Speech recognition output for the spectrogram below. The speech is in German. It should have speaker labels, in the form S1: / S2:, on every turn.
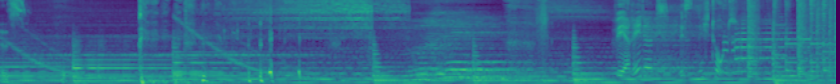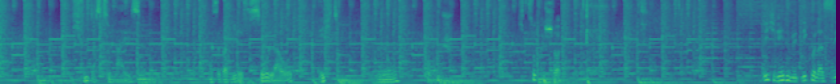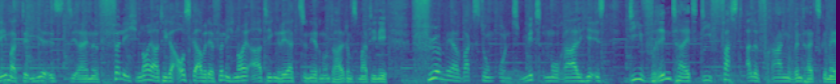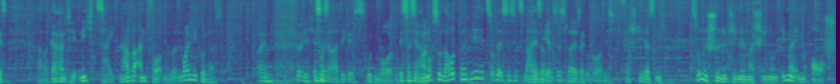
S1: Es,
S2: Wer redet, ist nicht tot.
S3: Ich finde das zu leise.
S1: also bei mir ist es so laut.
S3: Echt? Komisch.
S1: Ich zucke schon.
S3: Ich rede mit Nikolas Seemack, denn hier ist eine völlig neuartige Ausgabe der völlig neuartigen reaktionären Unterhaltungsmatinee für mehr Wachstum und mit Moral. Hier ist die Vrindheit, die fast alle Fragen vrindheitsgemäß, aber garantiert nicht zeitnah beantworten wird. Moin Nikolas.
S1: Ein völlig
S3: Ist das-
S1: neuartiges Guten Morgen.
S3: Ist das immer noch so laut bei dir jetzt oder ist es jetzt leiser?
S1: Jetzt ist leiser geworden.
S3: Ich verstehe das nicht. So eine schöne Jingle-Maschine und immer im Orsch.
